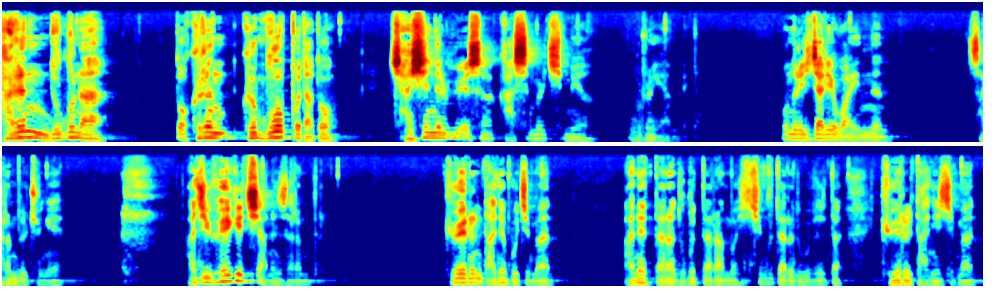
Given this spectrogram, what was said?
다른 누구나 또 그런 그 무엇보다도 자신을 위해서 가슴을 치며 울어야 합니다. 오늘 이 자리에 와 있는 사람들 중에 아직 회개치 않은 사람들, 교회는 다녀보지만 아내 따라 누구 따라 뭐 친구 따라 누구 따라 교회를 다니지만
